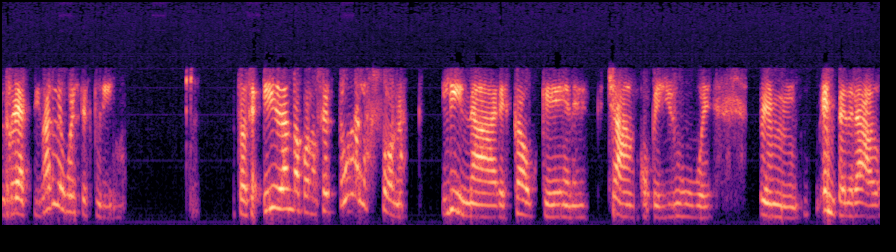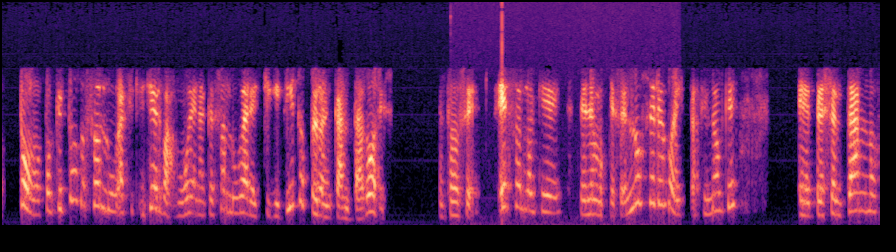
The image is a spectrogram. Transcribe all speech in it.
reactivar de vuelta el turismo. Entonces, ir dando a conocer todas las zonas Linares, Cauquenes, Chanco, Peyúgue, em, Empedrado, todo, porque todos son lugares, hierbas buenas, que son lugares chiquititos pero encantadores. Entonces, eso es lo que tenemos que hacer, no ser egoístas, sino que eh, presentarnos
